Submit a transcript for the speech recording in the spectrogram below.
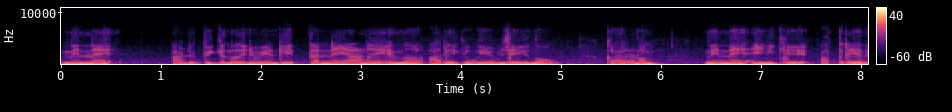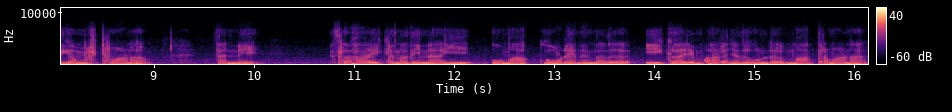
നിന്നെ അടുപ്പിക്കുന്നതിനു വേണ്ടി തന്നെയാണ് എന്ന് അറിയിക്കുകയും ചെയ്യുന്നു. കാരണം നിന്നെ എനിക്ക് അത്രയധികം ഇഷ്ടമാണ്. തന്നെ സഹായിക്കുന്നതിനായി ഉമ കൂടെ നിന്നത് ഈ കാര്യം അറിഞ്ഞതുകൊണ്ട് മാത്രമാണ്.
